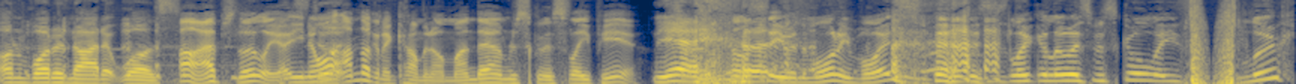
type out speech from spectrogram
on what a night it was. Oh, absolutely. Uh, you know what? it. I'm not going to come in on Monday. I'm just going to sleep here. Yeah. I'll see you in the morning, boys. this is Luke and Lewis for Schoolies. Luke,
